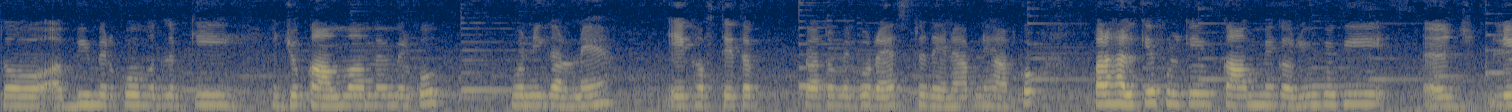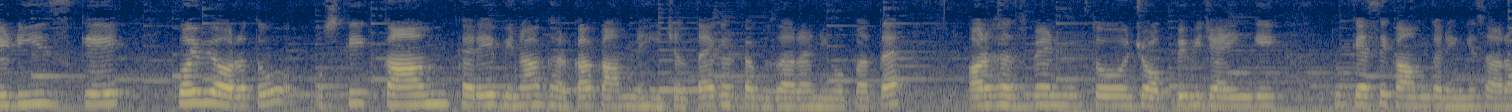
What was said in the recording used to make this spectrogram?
तो अभी मेरे को मतलब कि जो काम वाम है मेरे को, वो नहीं करने हैं। एक हफ़्ते तक का तो मेरे को रेस्ट देना है अपने हाथ को, पर हल्के फुल्के काम में कर रही हूँ क्योंकि लेडीज़ के कोई भी औरत हो, उसके काम करे बिना घर का काम नहीं चलता है, घर का गुजारा नहीं हो पाता है। और हस्बैंड तो जॉब पे भी जाएँगे तो कैसे काम करेंगे सारा?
